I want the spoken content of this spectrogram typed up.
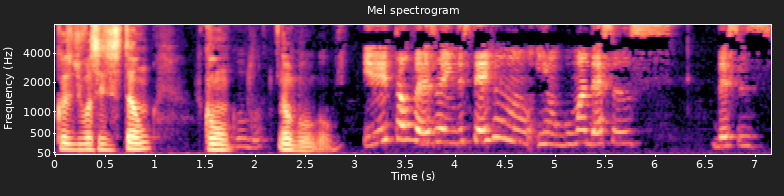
coisas de vocês estão com Google. no Google. E talvez ainda estejam no- em alguma dessas desses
